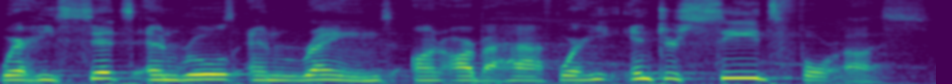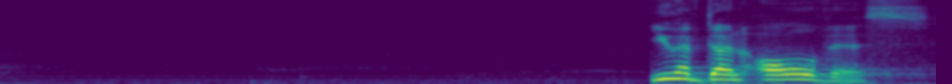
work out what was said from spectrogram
where he sits and rules and reigns on our behalf, where he intercedes for us. You have done all this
